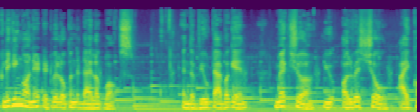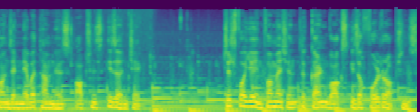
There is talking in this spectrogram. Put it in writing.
Clicking on it, it will open the dialog box. In the View tab again, make sure you always show icons and never thumbnails options is unchecked. Just for your information, the current box is of folder options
